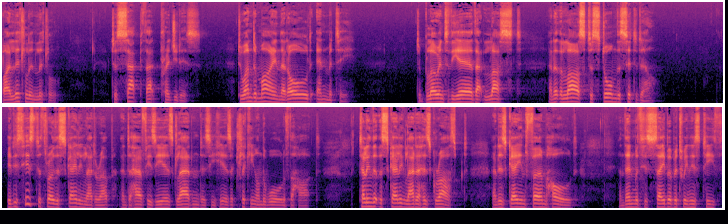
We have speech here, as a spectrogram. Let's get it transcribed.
by little and little, to sap that prejudice to undermine that old enmity, to blow into the air that lust, and at the last to storm the citadel. It is his to throw the scaling ladder up and to have his ears gladdened as he hears a clicking on the wall of the heart, telling that the scaling ladder has grasped and has gained firm hold, and then with his sabre between his teeth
